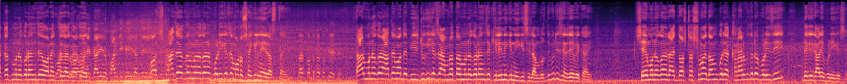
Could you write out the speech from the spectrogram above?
একাত মনে করেন যে অনেক জায়গায় কত মাঝে একজন মনে করেন পড়ে গেছে মোটর সাইকেল নেই রাস্তায়। তার কতটা ক্ষতি হয়েছে? তার মনে করেন হাতে মাঝে পিস ঢুকি গেছে আমরা তার মনে করেন যে ক্লিনিকে নিয়ে গেছিলাম বুঝতে পেরেছেন? রেবেকায়। সে মনে করেন রাত দশটার সময় দম করে খানার ভিতরে পড়েছি দেখে গাড়ি পড়ে গেছে।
